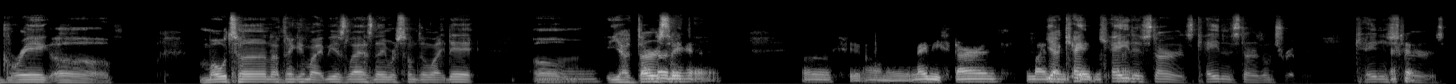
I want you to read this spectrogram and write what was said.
Greg uh, Moton, I think it might be his last name or something like that. Um, uh, yeah, safety. Oh shit, I don't know. Maybe Sterns. yeah, Caden Sterns. Sterns. Caden Sterns. I'm tripping. Caden Sterns.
